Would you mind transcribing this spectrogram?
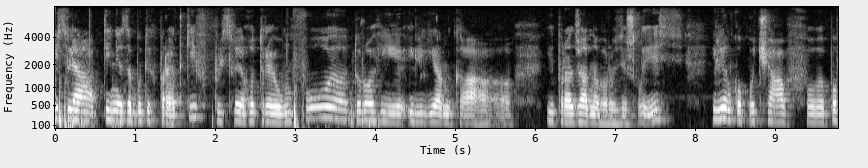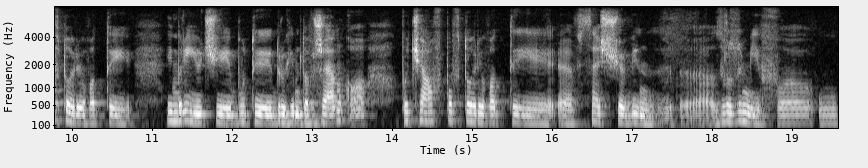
після тіні забутих предків, після його тріумфу, дороги Ільєнка і Параджанова розійшлись. Ільєнко почав е, повторювати і мріючи бути другим Довженко, почав повторювати е, все, що він е, зрозумів е, у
